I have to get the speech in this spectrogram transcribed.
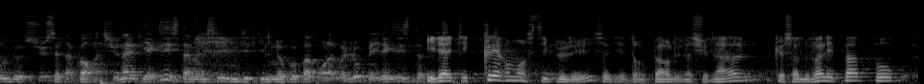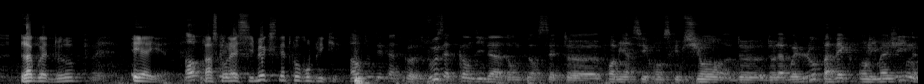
au-dessus cet accord national qui existe, hein, même si vous dites qu'il ne vaut pas pour la Guadeloupe, mais il existe. Il a été clairement stipulé, c'est-à-dire donc par le national, que ça ne valait pas pour la Guadeloupe et ailleurs. Parce qu'on a estimé que c'était trop compliqué. En tout état de cause, vous êtes candidat donc dans cette euh, première circonscription de, la Guadeloupe avec, on l'imagine,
